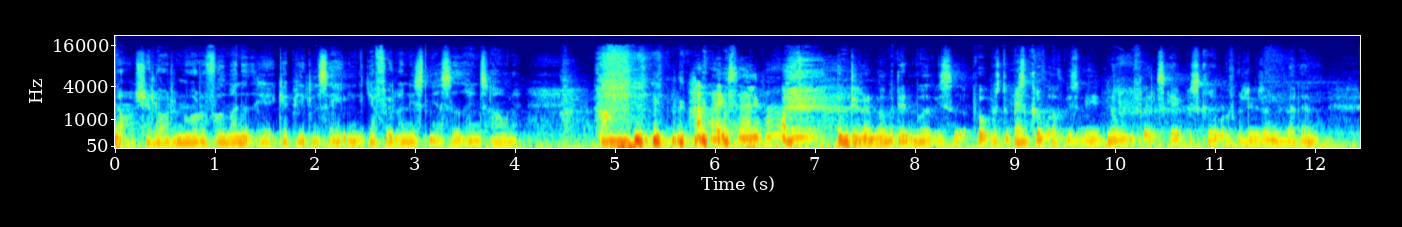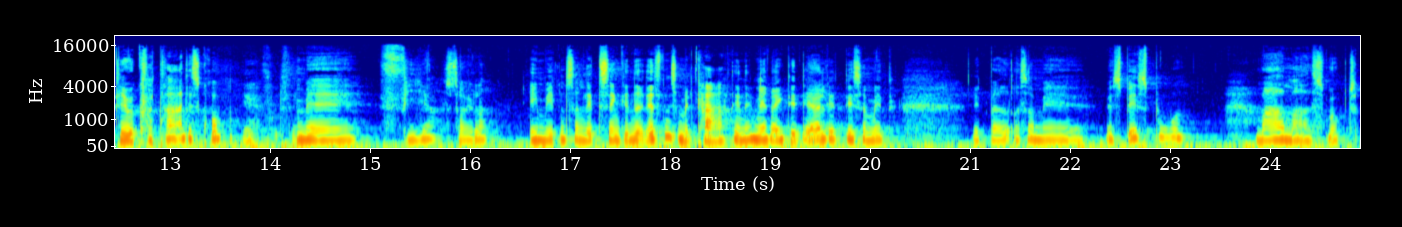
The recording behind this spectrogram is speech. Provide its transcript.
Nå, Charlotte, nu har du fået mig ned her i kapitelsalen. Jeg føler næsten, at jeg sidder i en sauna. Han er ikke særlig varmt. Men det er da noget med den måde, vi sidder på. Hvis du beskriver, hvis vi nu i fællesskab beskriver for lytterne, hvordan... Det er jo et kvadratisk rum Ja, med fire søjler i midten, sådan lidt sænket ned, næsten som et kar. Det er nemlig rigtigt. Det er lidt ligesom et, et bad, og så med, med spidsbuer. Meget, meget smukt.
